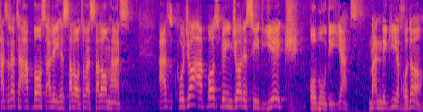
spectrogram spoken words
حضرت عباس علیه السلام هست. از کجا عباس به اینجا رسید؟ یک عبودیت بندگی خدا.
